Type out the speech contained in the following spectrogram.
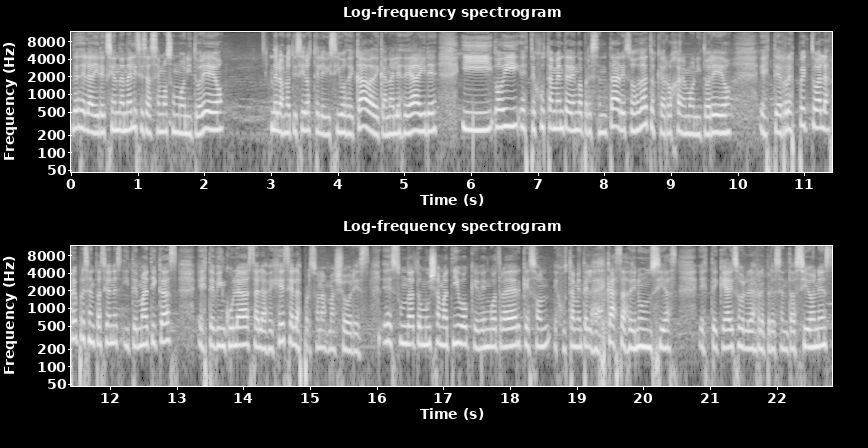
Desde la Dirección de Análisis hacemos un monitoreo de los noticieros televisivos de Cava, de canales de aire, y hoy este, justamente vengo a presentar esos datos que arrojan el monitoreo este, respecto a las representaciones y temáticas este, vinculadas a la vejez y a las personas mayores. Es un dato muy llamativo que vengo a traer, que son eh, justamente las escasas denuncias este, que hay sobre las representaciones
